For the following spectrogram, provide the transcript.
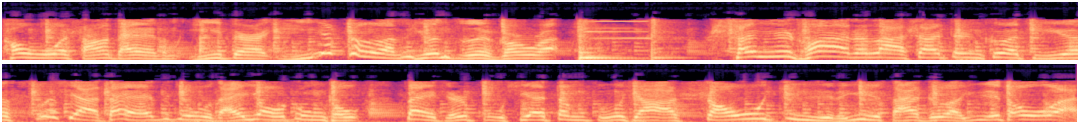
头上戴，他妈一边一个子云字钩啊。身穿着蓝衫真可体，丝线带子就在腰中头，白底布鞋蹬足下，手举的雨伞遮雨头啊。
